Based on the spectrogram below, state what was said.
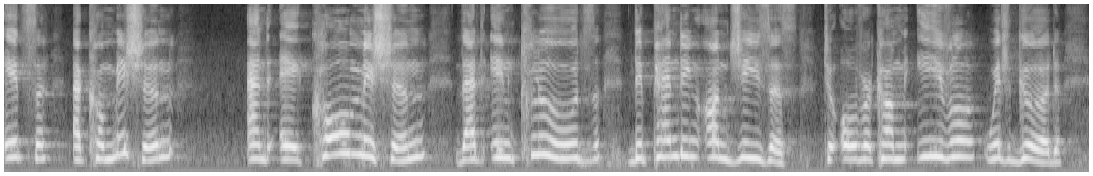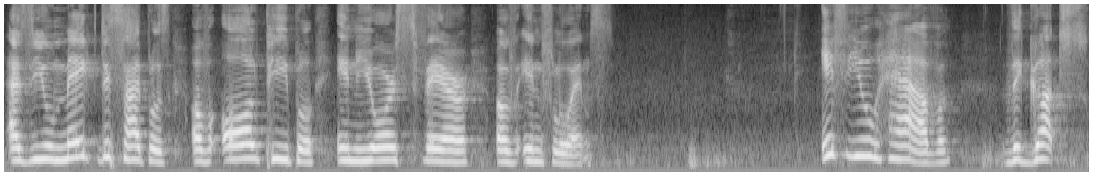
It's a, commission and a co mission that includes depending on Jesus to overcome evil with good as you make disciples of all people in your sphere of influence. If you have the guts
